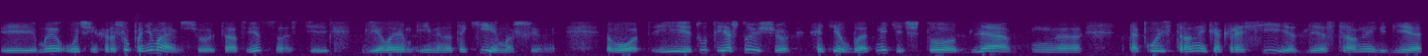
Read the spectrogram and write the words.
И мы очень хорошо понимаем всю эту ответственность и делаем именно такие машины. Вот. И тут я что еще хотел бы отметить, что для такой страны, как Россия, для страны, где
